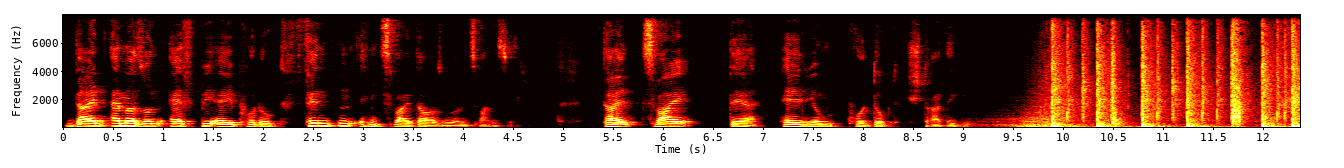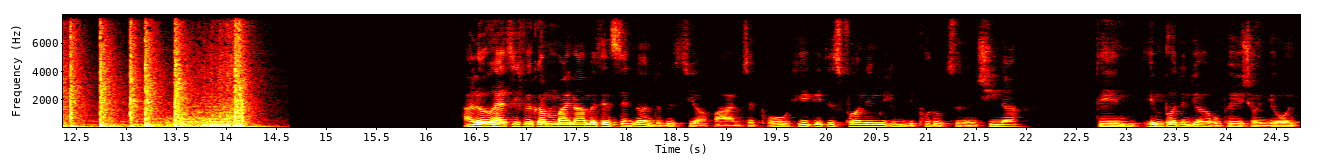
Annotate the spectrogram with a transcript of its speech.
Dein Amazon FBA Produkt finden in 2020. Teil 2 der Helium Produktstrategie. Hallo, herzlich willkommen. Mein Name ist Jens Lindner und du bist hier auf AMZ Pro. Hier geht es vornehmlich um die Produktion in China den Import in die Europäische Union,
